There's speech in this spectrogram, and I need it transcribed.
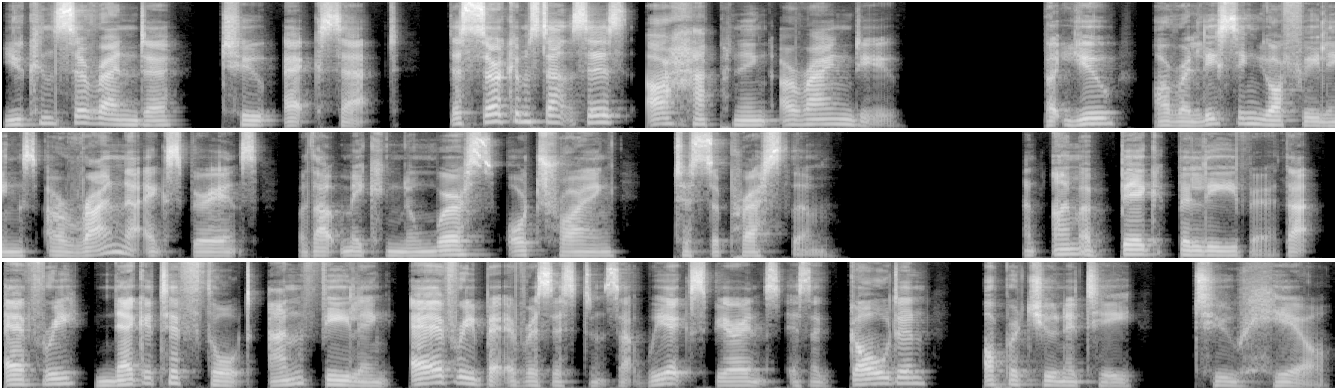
You can surrender to accept. The circumstances are happening around you, but you are releasing your feelings around that experience without making them worse or trying to suppress them. And I'm a big believer that every negative thought and feeling, every bit of resistance that we experience is a golden opportunity to heal.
